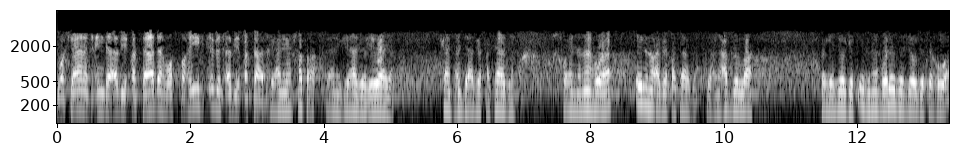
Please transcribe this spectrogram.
وكانت عند أبي قتادة والصحيح ابن أبي قتادة. يعني خطأ يعني في هذه الرواية كانت عند أبي قتادة وإنما هو ابن أبي قتادة يعني عبد الله فهي زوجة ابنه وليس زوجته هو.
